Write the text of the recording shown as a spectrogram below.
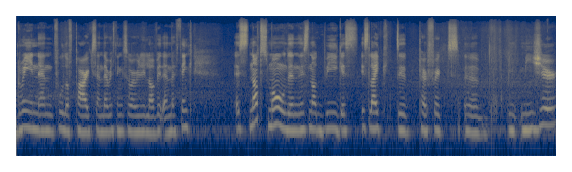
green and full of parks and everything. So I really love it, and I think it's not small and it's not big. It's it's like the perfect uh, measure.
